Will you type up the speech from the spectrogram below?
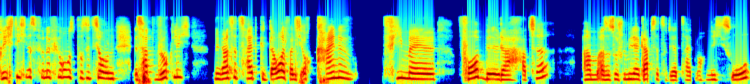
richtig ist für eine Führungsposition. Und es hat wirklich eine ganze Zeit gedauert, weil ich auch keine Female Vorbilder hatte. Ähm, also Social Media gab es ja zu der Zeit noch nicht so,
